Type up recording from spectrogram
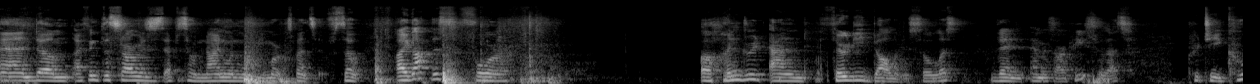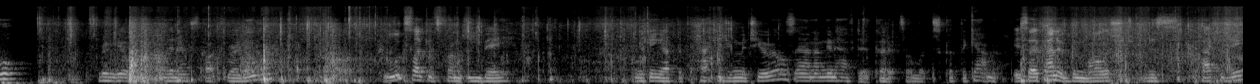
and um, I think the Star Wars Episode 9 one will be more expensive. So I got this for $130, so less than MSRP, so that's pretty cool. Bring it the next box right over. It looks like it's from eBay looking at the packaging materials, and I'm gonna have to cut it, so let's cut the camera. So I kind of demolished this packaging,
